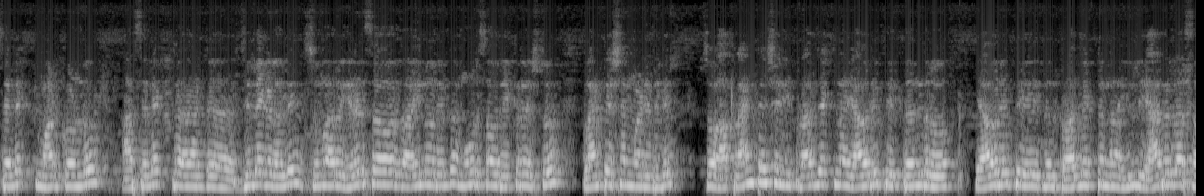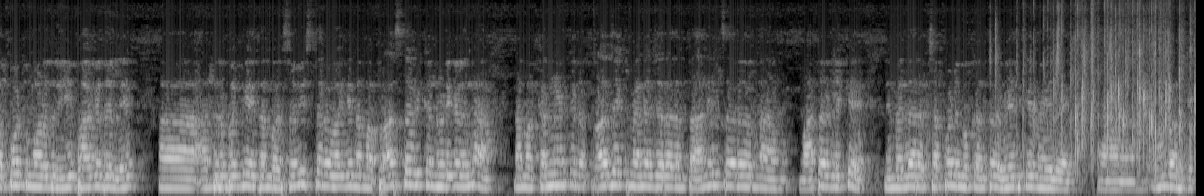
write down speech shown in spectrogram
ಸೆಲೆಕ್ಟ್ ಮಾಡಿಕೊಂಡು ಆ ಸೆಲೆಕ್ಟ್ ಜಿಲ್ಲೆಗಳಲ್ಲಿ ಸುಮಾರು ಎರಡು ಸಾವಿರದ ಐನೂರಿಂದ ಮೂರು ಸಾವಿರ ಎಕರೆಯಷ್ಟು ಪ್ಲಾಂಟೇಶನ್ ಮಾಡಿದ್ದೀವಿ. ಸೊ ಆ ಪ್ಲಾಂಟೇಶನ್ ಈ ಪ್ರಾಜೆಕ್ಟ್ನ ಯಾವ ರೀತಿ ತಂದ್ರು ಯಾವ ರೀತಿ ಇದನ್ನ ಪ್ರಾಜೆಕ್ಟ್ ಅನ್ನ ಇಲ್ಲಿ ಯಾರೆಲ್ಲ ಸಪೋರ್ಟ್ ಮಾಡಿದ್ರು ಈ ಭಾಗದಲ್ಲಿ ಅದರ ಬಗ್ಗೆ ನಮ್ಮ ಸವಿಸ್ತರವಾಗಿ ನಮ್ಮ ಪ್ರಾಸ್ತಾವಿಕ ನುಡಿಗಳನ್ನು ನಮ್ಮ ಕರ್ನಾಟಕದ ಪ್ರಾಜೆಕ್ಟ್ ಮ್ಯಾನೇಜರ್ ಆದಂತ ಅನಿಲ್ ಸರ್ ಅವ್ರನ್ನ ಮಾತಾಡ್ಲಿಕ್ಕೆ ನಿಮ್ಮೆಲ್ಲರ ಚಪ್ಪಾಳಿ ಮುಖಾಂತರ ವೇದಿಕೆ ಮೇಲೆ ಆ, ಮುಂಬರ್ಲಿಕ್ಕೆ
